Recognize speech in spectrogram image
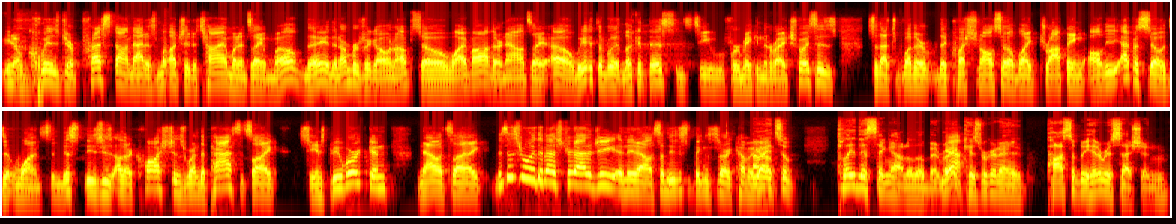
You know quizzed or pressed on that as much at a time when it's like well they the numbers are going up so why bother now it's like oh we have to really look at this and see if we're making the right choices so that's whether the question also of like dropping all the episodes at once and this these other questions where in the past it's like seems to be working now it's like is this really the best strategy and you know so these things start coming All up right, so play this thing out a little bit, right? Yeah. Because we're going to possibly hit a recession.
